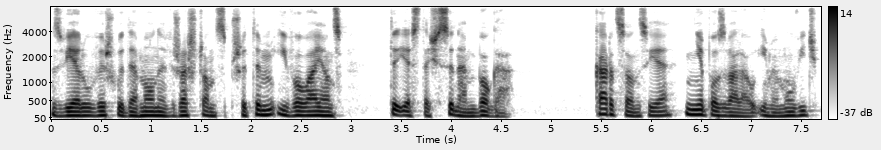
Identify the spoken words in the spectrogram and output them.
Z wielu wyszły demony, wrzeszcząc przy tym i wołając: Ty jesteś synem Boga. Karcąc je, nie pozwalał im mówić,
